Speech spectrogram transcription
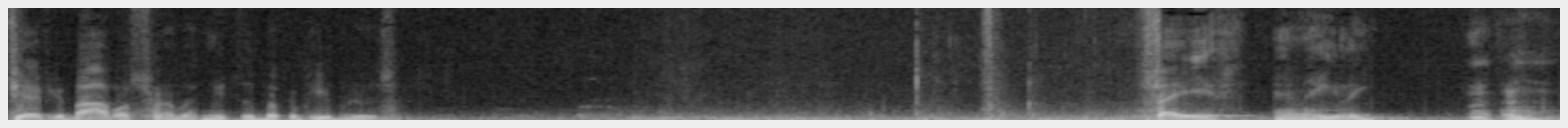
If you have your Bibles, turn with me to the book of Hebrews. Faith and healing.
